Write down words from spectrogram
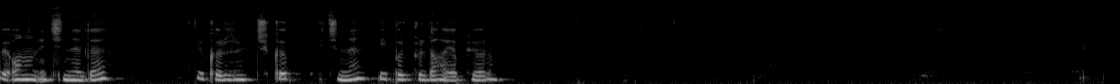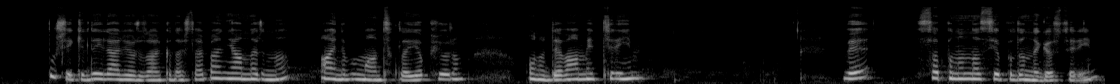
Ve onun içine de yukarı çıkıp içine bir pırpır daha yapıyorum. Bu şekilde ilerliyoruz arkadaşlar. Ben yanlarını aynı bu mantıkla yapıyorum. Onu devam ettireyim. Ve sapının nasıl yapıldığını da göstereyim.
